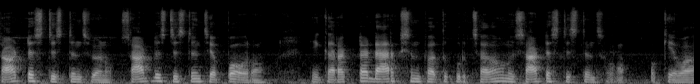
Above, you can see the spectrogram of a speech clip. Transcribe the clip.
ஷார்ட்டஸ்ட் டிஸ்டன்ஸ் வேணும். ஷார்ட்டஸ்ட் டிஸ்டன்ஸ் எப்போ வரும்? நீ கரெக்டாக டேரக்ஷன் பார்த்து குறிச்சா தான் உனக்கு ஷார்ட்டஸ்ட் டிஸ்டன்ஸ் வரும். ஓகேவா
